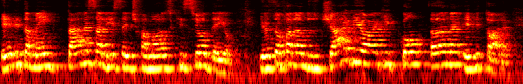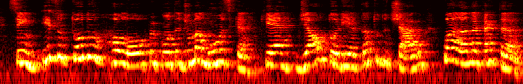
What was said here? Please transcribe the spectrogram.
Ele também tá nessa lista de famosos que se odeiam. E eu estou falando do Thiago York com Ana e Vitória. Sim, isso tudo rolou por conta de uma música que é de autoria tanto do Thiago com a Ana Caetano.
